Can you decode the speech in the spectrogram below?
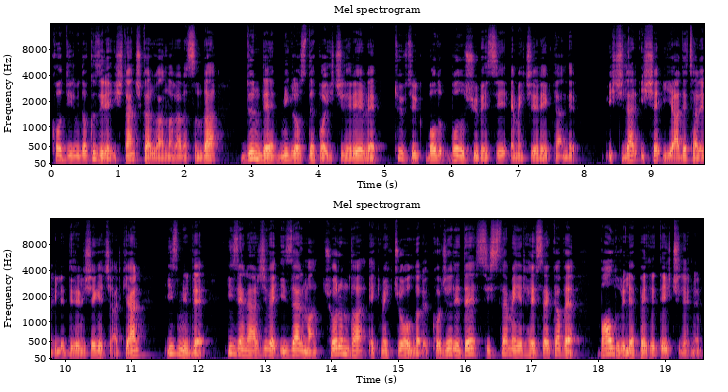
Kod 29 ile işten çıkarılanlar arasında dün de Migros depo işçileri ve TÜVTÜRK Bolu, Bolu şubesi emekçileri eklendi. İşçiler işe iade talebiyle direnişe geçerken İzmir'de İzenerji ve İzelman, Çorum'da Ekmekçioğulları, Kocaeli'de Sistemeyir HSK ve Baldur ile PTT işçilerinin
